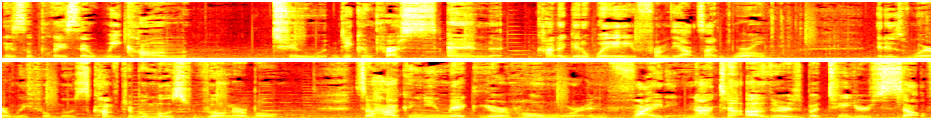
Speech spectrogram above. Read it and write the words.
is the place that we come to decompress and kind of get away from the outside world. It is where we feel most comfortable, most vulnerable. So, how can you make your home more inviting, not to others, but to yourself?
